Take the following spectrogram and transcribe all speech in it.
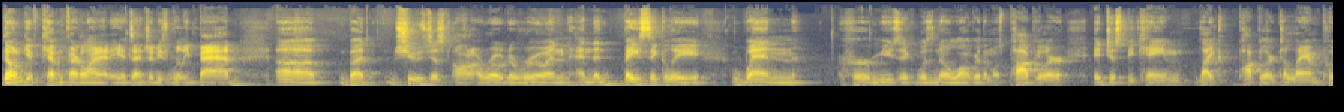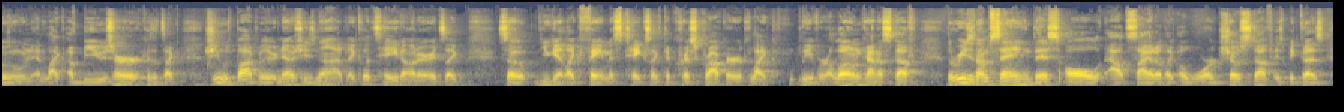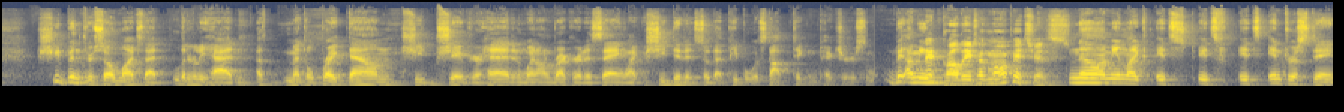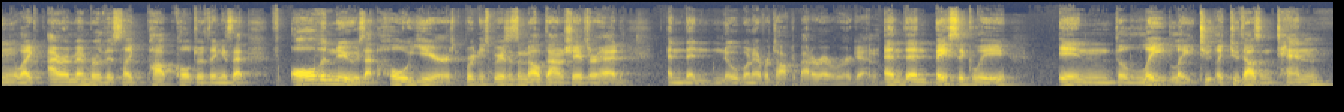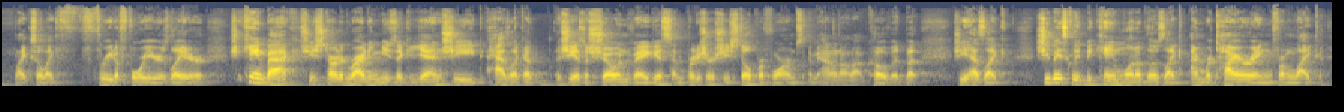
don't give Kevin Federline any attention. He's really bad. Uh, but she was just on a road to ruin. And then basically, when her music was no longer the most popular, it just became like popular to lampoon and like abuse her because it's like she was popular now she's not like let's hate on her it's like so you get like famous takes like the chris crocker like leave her alone kind of stuff the reason i'm saying this all outside of like award show stuff is because she'd been through so much that literally had a mental breakdown she shaved her head and went on record as saying like she did it so that people would stop taking pictures but i mean They probably took more pictures. no, I mean like it's it's it's interesting. Like I remember this like pop culture thing is that all the news that whole year, Britney Spears has a meltdown, shaves her head, and then no one ever talked about her ever again. And then basically in the late late to like 2010, like so like three to four years later, she came back. She started writing music again. She has like a she has a show in Vegas. I'm pretty sure she still performs. I mean, I don't know about COVID, but she has like she basically became one of those like I'm retiring from like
